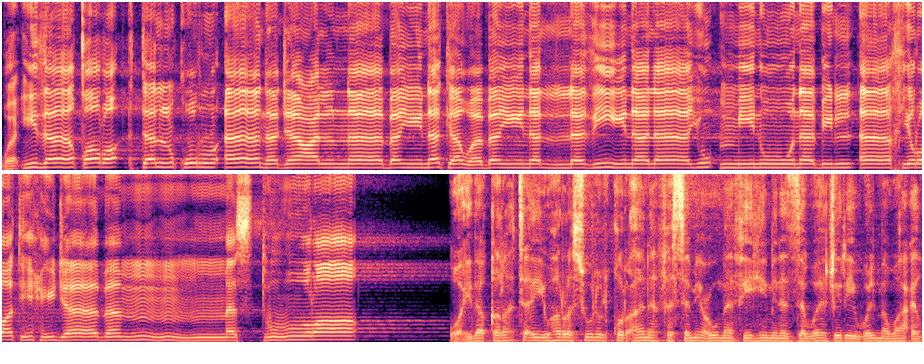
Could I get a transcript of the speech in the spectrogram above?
واذا قرات القران جعلنا بينك وبين الذين لا يؤمنون بالاخره حجابا مستورا واذا قرات ايها الرسول القران فسمعوا ما فيه من الزواجر والمواعظ.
